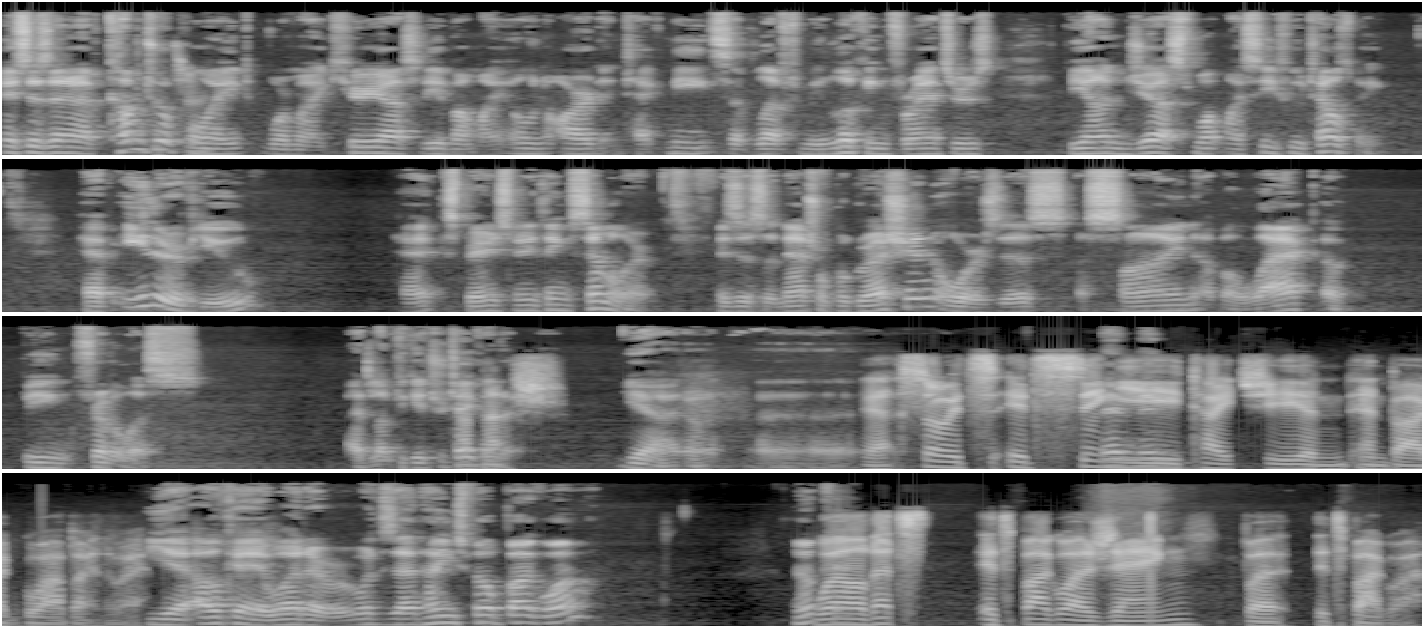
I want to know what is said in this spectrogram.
It says, and I've come to that's a point right. where my curiosity about my own art and techniques have left me looking for answers beyond just what my sifu tells me. Have either of you experienced anything similar? Is this a natural progression, or is this a sign of a lack of being frivolous? I'd love to get your take on it. Yeah, I don't. Uh, yeah, so it's it's Xingyi, Tai Chi, and and Bagua, by the way. Yeah. Okay. Whatever. What is that? How you spell Bagua? Okay. Well, that's it's Bagua Zhang, but it's Bagua.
